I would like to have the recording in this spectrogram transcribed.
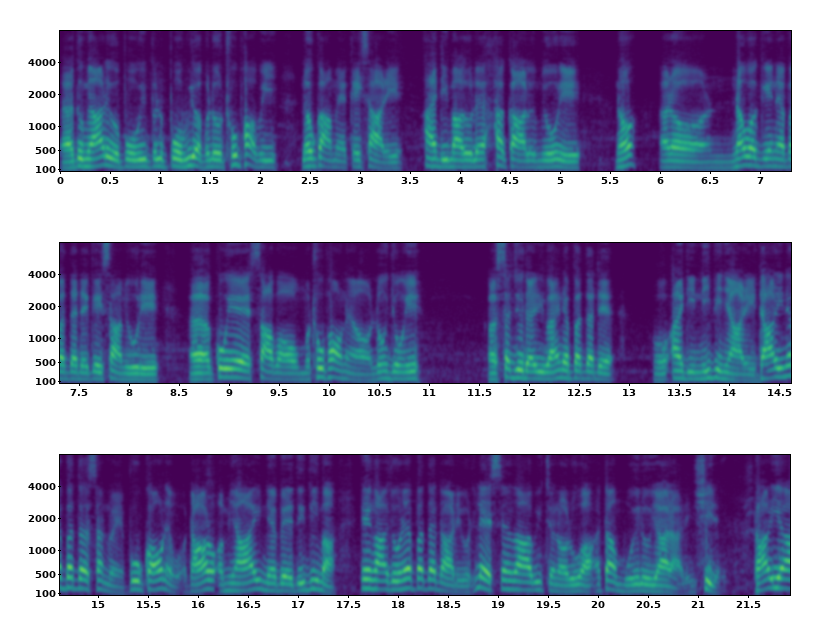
အဲသူများတွေကိုပို့ပြီးပို့ပြီးတော့ဘလို့ထိုးဖောက်ပြီးလောက်ကမယ်ကိစ္စတွေ IT မှာဆိုလဲ hacker လိုမျိုးတွေနော်အဲ့တော့ networking နဲ့ပတ်သက်တဲ့ကိစ္စမျိုးတွေအဲကိုယ့်ရဲ့စာပါကိုမထိုးဖောက်နိုင်အောင်လုံခြုံရေး security ဘိုင်းနဲ့ပတ်သက်တဲ့ဟို ID နီးပညာတွေဒါတွေနဲ့ပတ်သက်ဆက်နွယ်ပိုကောင်းတယ်ပေါ့ဒါကတော့အများကြီး level အသီးသီးမှာအင်္ဂါကြုံနဲ့ပတ်သက်တာတွေကိုလှည့်စဉ်းစားပြီးကျွန်တော်တို့ကအတောက်မွေးလို့ရတာတွေရှိတယ်ဒါတွေဟာ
